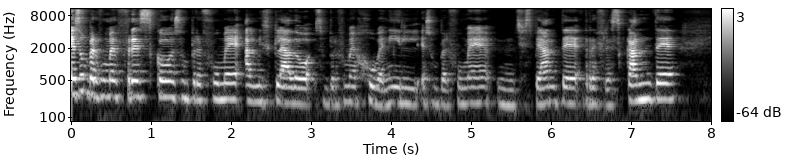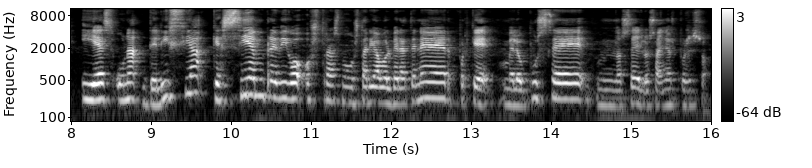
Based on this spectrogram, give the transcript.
Es un perfume fresco, es un perfume almizclado, es un perfume juvenil, es un perfume mm, chispeante, refrescante y es una delicia que siempre digo, ostras, me gustaría volver a tener, porque me lo puse, no sé, los años, pues eso,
